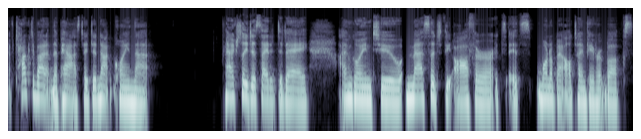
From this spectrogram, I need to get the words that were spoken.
I've talked about it in the past. I did not coin that. I actually decided today I'm going to message the author. It's, it's one of my all time favorite books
